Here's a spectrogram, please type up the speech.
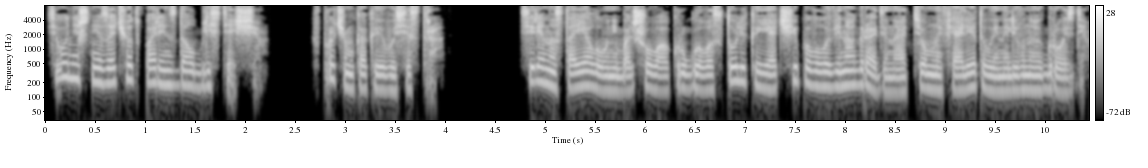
Сегодняшний зачет парень сдал блестяще. Впрочем, как и его сестра. Сирена стояла у небольшого округлого столика и отщипывала виноградины от темно-фиолетовой наливной грозди.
